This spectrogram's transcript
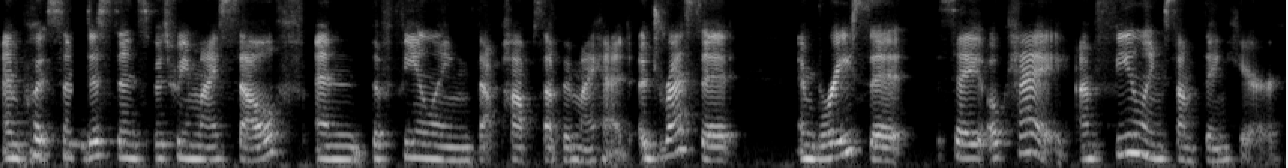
and put some distance between myself and the feeling that pops up in my head. Address it embrace it say okay i'm feeling something here.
